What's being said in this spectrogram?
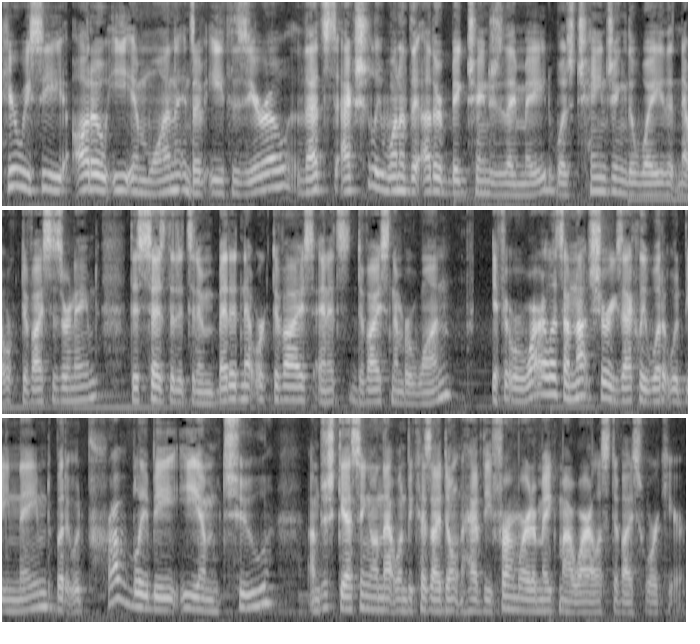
Here we see auto EM1 instead of ETH0. That's actually one of the other big changes they made was changing the way that network devices are named. This says that it's an embedded network device and it's device number 1. If it were wireless, I'm not sure exactly what it would be named, but it would probably be EM2. I'm just guessing on that one because I don't have the firmware to make my wireless device work here.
